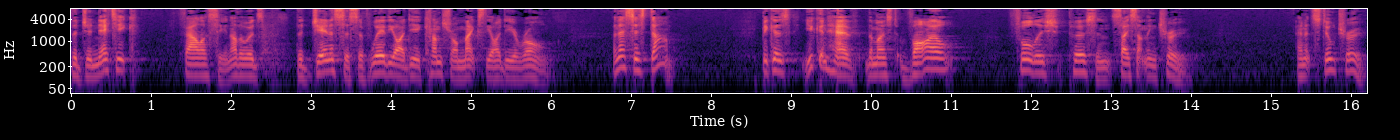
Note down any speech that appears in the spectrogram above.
the genetic fallacy. In other words, the genesis of where the idea comes from makes the idea wrong. And that's just dumb. Because you can have the most vile, foolish person say something true, and it's still true,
